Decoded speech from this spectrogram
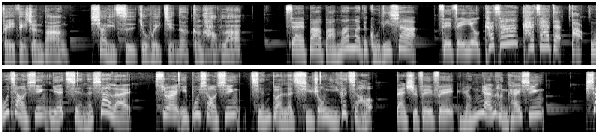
菲菲真棒，下一次就会剪得更好了。在爸爸妈妈的鼓励下，菲菲又咔嚓咔嚓的把五角星也剪了下来。虽然一不小心剪短了其中一个角，但是菲菲仍然很开心。下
